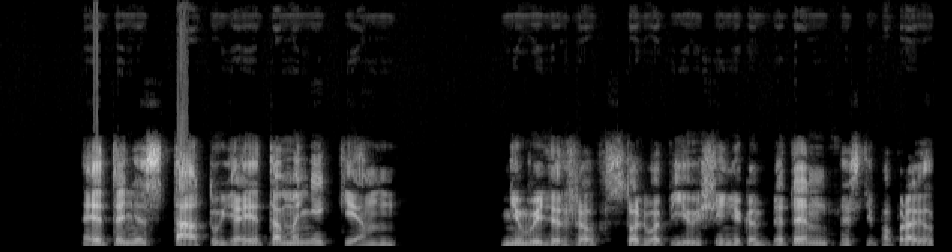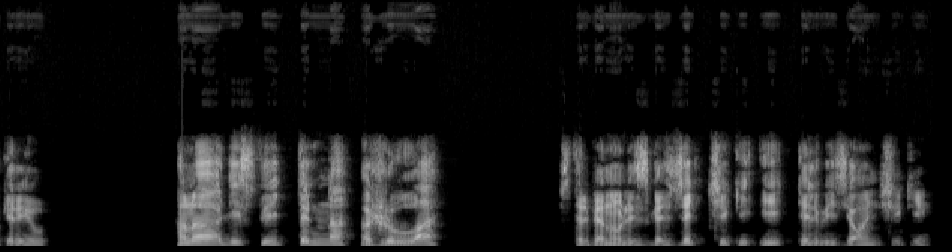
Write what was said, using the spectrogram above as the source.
— Это не статуя, это манекен. Не выдержав столь вопиющей некомпетентности, поправил Кирилл. — Она действительно ожила? Встрепенулись газетчики и телевизионщики.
